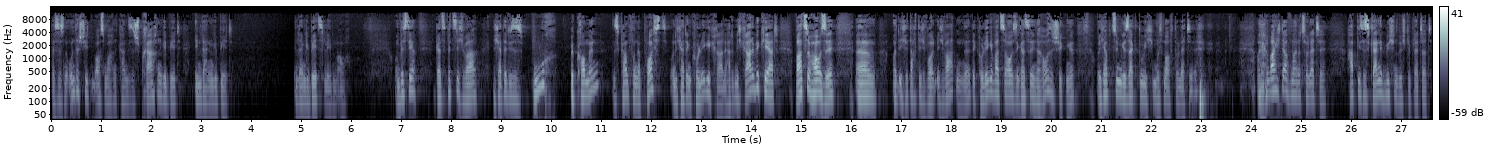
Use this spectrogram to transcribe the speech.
dass es einen Unterschied ausmachen kann, dieses Sprachengebet in deinem Gebet. In deinem Gebetsleben auch. Und wisst ihr, ganz witzig war, ich hatte dieses Buch bekommen, das kam von der Post und ich hatte einen Kollege gerade, hatte mich gerade bekehrt, war zu Hause ähm, und ich dachte, ich wollte nicht warten. Ne? Der Kollege war zu Hause, den kannst du nicht nach Hause schicken. Ne? Und ich habe zu ihm gesagt, du, ich muss mal auf Toilette. Und dann war ich da auf meiner Toilette, habe dieses kleine Büchchen durchgeblättert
